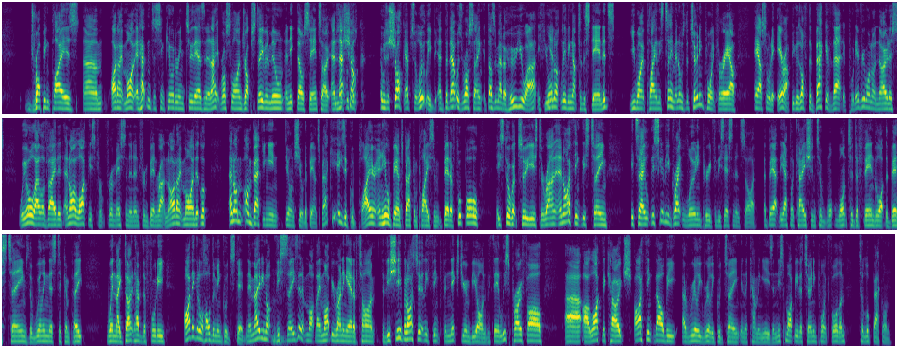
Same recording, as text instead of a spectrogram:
dropping players. Um, I don't mind. It happened to St Kilda in 2008. Ross Lyon dropped Stephen Milne and Nick Del Santo, and was that a was shock. it was a shock, absolutely. But but that was Ross saying it doesn't matter who you are. If you're Yep. not living up to the standards, you won't play in this team. And it was the turning point for our our sort of era because off the back of that, it put everyone on notice. We all elevated, and I like this from, from Essendon and from Ben Rutten. I don't mind it. Look, and I'm I'm backing in Dylan Shiel to bounce back. He's a good player, and he'll bounce back and play some better football. He's still got two years to run, and I think this team. It's a this is going to be a great learning period for this Essendon side about the application to w- want to defend like the best teams, the willingness to compete when they don't have the footy. I think it'll hold them in good stead. Now, maybe not this season. It might they might be running out of time for this year, but I certainly think for next year and beyond, with their list profile, uh, I like the coach. I think they'll be a really, really good team in the coming years, and this might be the turning point for them to look back on.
